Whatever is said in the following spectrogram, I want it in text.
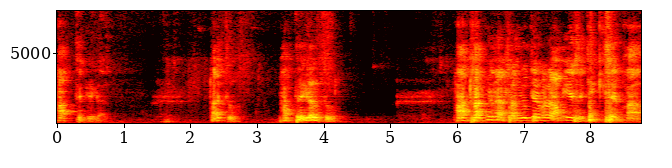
ফাঁক থেকে গেল। তাই তো? ফাঁক থেকে গেল তো? ফাঁক থাকবে না বলছেন "এবার আমি এসেছি, কিসের ফাঁক?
